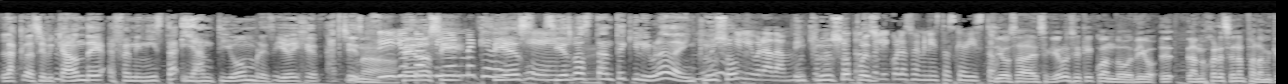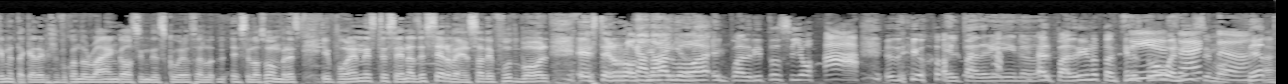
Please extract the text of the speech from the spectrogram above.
La clasificaron de feminista y antihombres. Y yo dije, ah, chis. No. Sí, yo pero sí, me quedé sí es, que- sí es bastante equilibrada, incluso, Muy equilibrada, mucho incluso más que otras pues películas feministas que he visto. Sí, o sea, es que quiero decir que cuando, digo, eh, la mejor escena para mí que me ataqué fue cuando Ryan Gosling descubre, o sea, este, los hombres y ponen este, escenas de cerveza, de fútbol, este Rocky Caballos. Balboa en cuadritos y yo, ¡ah! Digo, El Padrino. El padrino también Sí, estuvo exacto. buenísimo. Pero Ah.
